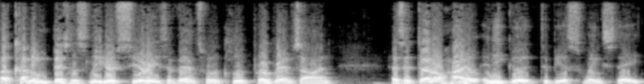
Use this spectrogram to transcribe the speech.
Upcoming Business Leaders Series events will include programs on Has it done Ohio any good to be a swing state?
